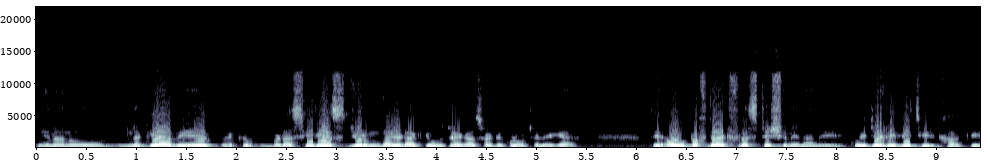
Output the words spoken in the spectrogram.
ਇਹਨਾਂ ਨੂੰ ਲੱਗਿਆ ਵੀ ਇਹ ਇੱਕ ਬੜਾ ਸੀਰੀਅਸ ਜੁਰਮ ਦਾ ਜਿਹੜਾ ਅਕਿਊਜ਼ਡ ਹੈਗਾ ਸਾਡੇ ਕੋਲੋਂ ਚਲੇ ਗਿਆ। ਤੇ ਆਊਟ ਆਫ ਦੈਟ ਫਰਸਟ੍ਰੇਸ਼ਨ ਇਹਨਾਂ ਨੇ ਕੋਈ ਜ਼ਹਿਰੀਲੀ ਚੀਜ਼ ਖਾ ਕੇ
